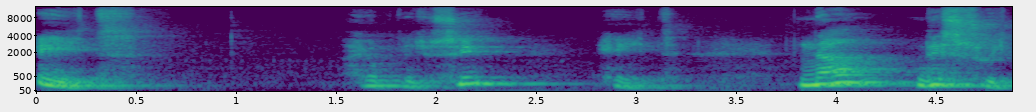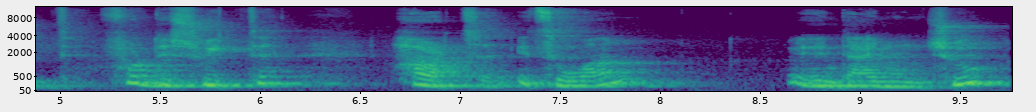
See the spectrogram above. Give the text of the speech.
Eight. I hope that you see, eight. Now the suite. For the suite, heart it's one, uh, diamond two,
